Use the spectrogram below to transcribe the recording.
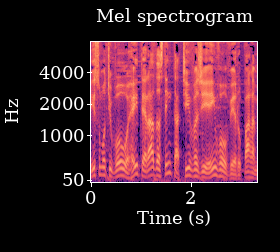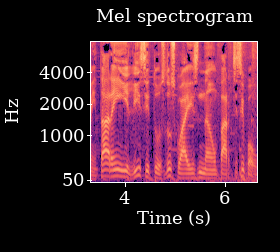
isso motivou reiteradas tentativas de envolver o parlamentar em ilícitos dos quais não participou.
